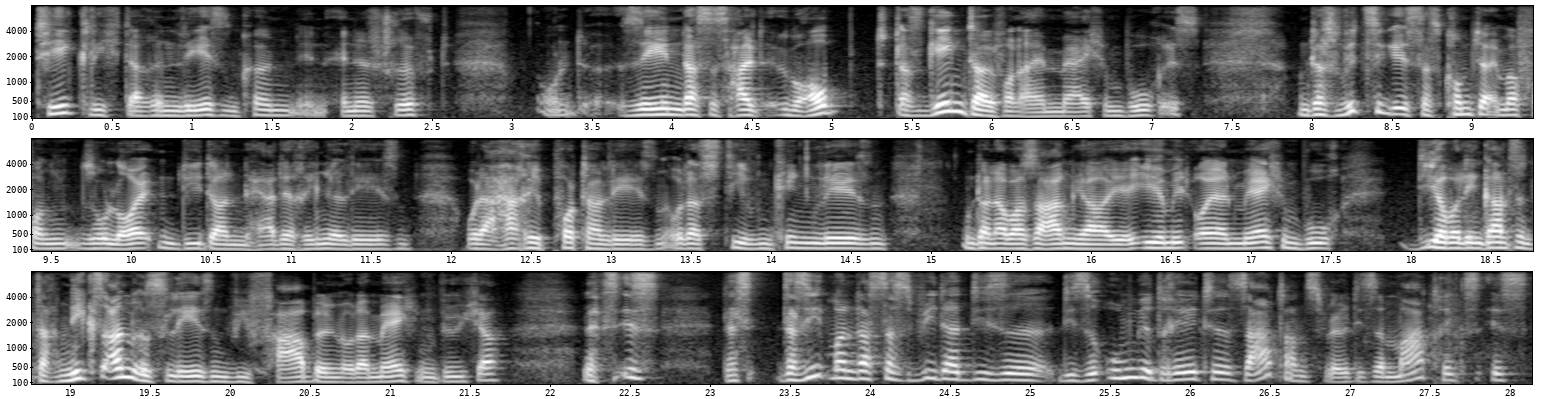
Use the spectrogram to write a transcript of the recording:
täglich darin lesen können in, in der Schrift und sehen, dass es halt überhaupt das Gegenteil von einem Märchenbuch ist. Und das Witzige ist, das kommt ja immer von so Leuten, die dann Herr der Ringe lesen oder Harry Potter lesen oder Stephen King lesen und dann aber sagen, ja, ihr mit eurem Märchenbuch, die aber den ganzen Tag nichts anderes lesen wie Fabeln oder Märchenbücher. Das ist, das, da sieht man, dass das wieder diese, diese umgedrehte Satanswelt, diese Matrix ist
